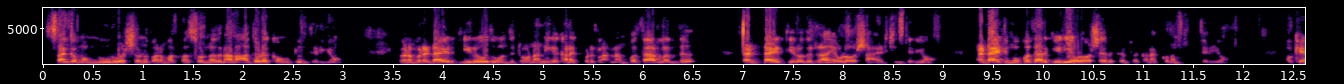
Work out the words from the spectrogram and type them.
சங்கமம் நூறு வருஷம்னு பரமாத்மா சொன்னதுனால அதோட கவுண்ட்டும் தெரியும். இப்ப நம்ம ரெண்டாயிரத்தி இருபது வந்துட்டோம்னா நீங்க கணக்கு போட்டுக்கலாம் முப்பத்தாறுல இருந்து ரெண்டாயிரத்தி இருபதுனா எவ்வளவு வருஷம் ஆயிடுச்சுன்னு தெரியும். ரெண்டாயிரத்தி முப்பத்தாறுக்கு இனி எவ்வளவு வருஷம் இருக்குன்ற கணக்கும் நமக்கு தெரியும். ஓகே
